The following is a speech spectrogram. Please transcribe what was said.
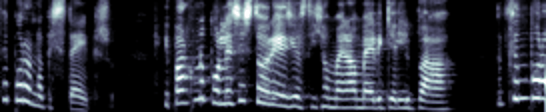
δεν μπορώ να πιστέψω. Υπάρχουν πολλές ιστορίες για στοιχειωμένα μέρη κλπ. Δεν μπορώ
